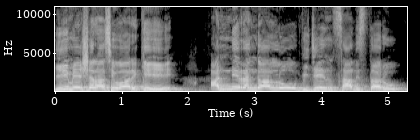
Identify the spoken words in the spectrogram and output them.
ఈ మేషరాశి వారికి అన్ని రంగాల్లో విజయం సాధిస్తారు.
